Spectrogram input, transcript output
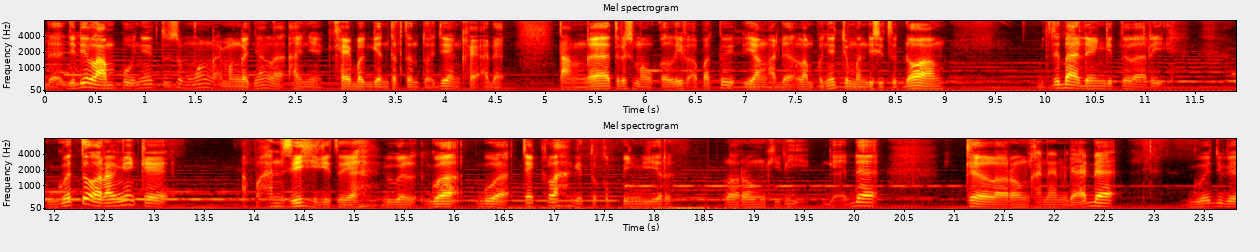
ada. Jadi lampunya itu semua emang nggak nyala hanya kayak bagian tertentu aja yang kayak ada tangga terus mau ke lift apa tuh yang ada lampunya cuman di situ doang. Tiba ada yang gitu lari. Gue tuh orangnya kayak apaan sih? gitu ya. Gua gua gua cek lah gitu ke pinggir lorong kiri nggak ada. Ke lorong kanan nggak ada gue juga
